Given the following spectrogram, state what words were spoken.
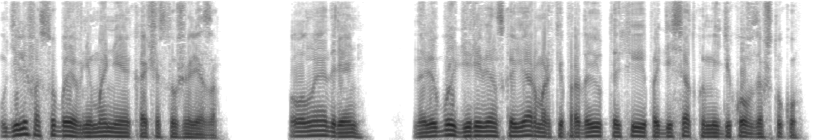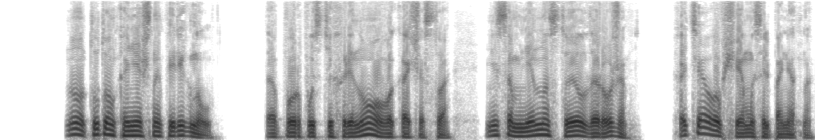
уделив особое внимание качеству железа. Полная дрянь. На любой деревенской ярмарке продают такие по десятку медиков за штуку. Но тут он, конечно, перегнул. Топор пусть и хренового качества, несомненно, стоил дороже. Хотя общая мысль понятна.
